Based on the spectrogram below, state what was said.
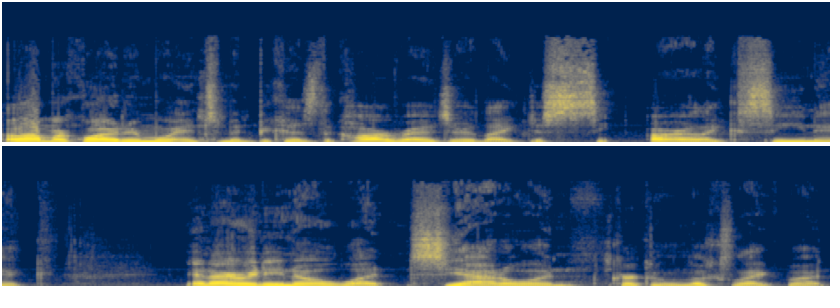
a lot more quieter, more intimate because the car rides are like just are like scenic, and I already know what Seattle and Kirkland looks like, but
